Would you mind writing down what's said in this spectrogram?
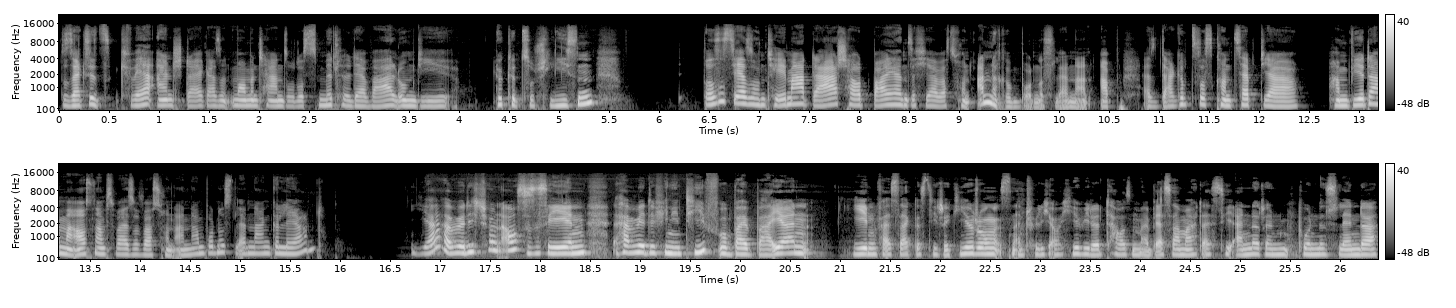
Du sagst jetzt, Quereinsteiger sind momentan so das Mittel der Wahl, um die Lücke zu schließen. Das ist ja so ein Thema, da schaut Bayern sich ja was von anderen Bundesländern ab. Also da gibt es das Konzept ja, haben wir da mal ausnahmsweise was von anderen Bundesländern gelernt? Ja, würde ich schon auch sehen. Haben wir definitiv, wobei Bayern jedenfalls sagt, dass die Regierung es natürlich auch hier wieder tausendmal besser macht als die anderen Bundesländer.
